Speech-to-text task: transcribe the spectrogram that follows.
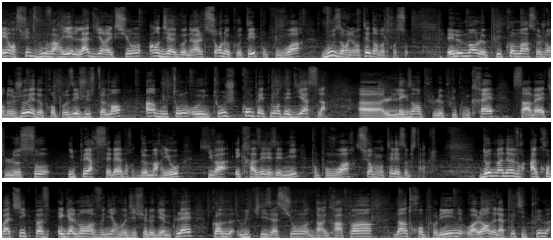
Et ensuite, vous variez la direction en diagonale sur le côté pour pouvoir vous orienter dans votre saut. L'élément le plus commun à ce genre de jeu est de proposer justement un bouton ou une touche complètement dédié à cela. Euh, l'exemple le plus concret, ça va être le saut hyper célèbre de Mario qui va écraser les ennemis pour pouvoir surmonter les obstacles. D'autres manœuvres acrobatiques peuvent également venir modifier le gameplay, comme l'utilisation d'un grappin, d'un trampoline ou alors de la petite plume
